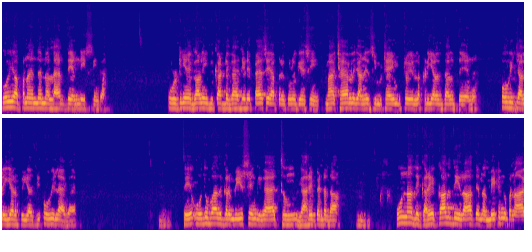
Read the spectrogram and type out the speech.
ਕੋਈ ਆਪਣਾ ਇਹਨਾਂ ਨਾਲ ਲੈਣ ਦੇਣ ਨਹੀਂ ਸੀਗਾ। ਉਲਟੀਆਂ ਗਾਲੀ ਵੀ ਕੱਢ ਗਏ, ਜਿਹੜੇ ਪੈਸੇ ਆਪਣੇ ਕੋਲ ਗਏ ਸੀ। ਮੈਂ ਸ਼ਹਿਰ ਲਿਜਾਣੇ ਸੀ ਮਠਿਆਈ ਮਠਿਆਈ ਲੱਕੜੀ ਵਾਲੇ ਦਲ ਦੇਣ ਉਹ ਵੀ ਚਾਲੀ ਹਜ਼ਾਰ ਰੁਪਈਆ ਸੀ, ਉਹ ਵੀ ਲੈ ਗਏ। ਤੇ ਉਦੋਂ ਬਾਅਦ ਗੁਰਮੀਤ ਸਿੰਘ ਗਿਆ ਇੱਥੋਂ ਯਾਰੇ ਪਿੰਡ ਦਾ। ਉਹਨਾਂ ਦੇ ਘਰੇ ਕੱਲ੍ਹ ਦੀ ਰਾਤ ਇਹਨਾਂ ਮੀਟਿੰਗ ਬਣਾ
